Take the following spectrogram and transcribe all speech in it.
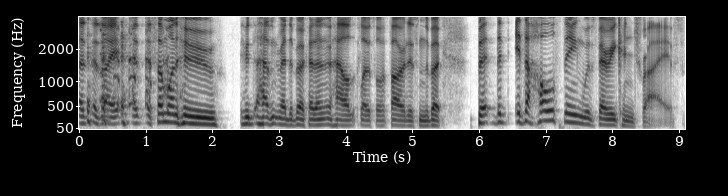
as, as, I as, as someone who who hasn't read the book, I don't know how close or far it is in the book. But the the whole thing was very contrived.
